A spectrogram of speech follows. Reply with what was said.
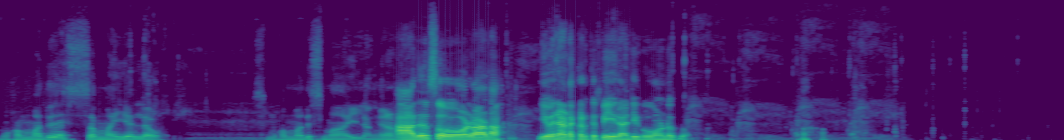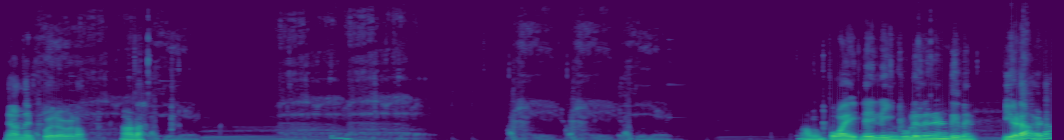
Muhammad S M I അല്ലോ? മുഹമ്മദ് ഇസ്മായിൽ അങ്ങനെ അത് സോളാടാ. ഇവൻ ഇടക്കിടക്ക് പേരാന്റിക്ക് കൊണ്ടുവെക്കും. ഞാൻ ഇപ്പൊ എടാ. ആടാ. അവൻ പോയില്ല? ഇല്ല ഇതിന്റെ ഉള്ളിൽ തന്നെ ഉണ്ട് ഇവൻ. എടാ എടാ.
